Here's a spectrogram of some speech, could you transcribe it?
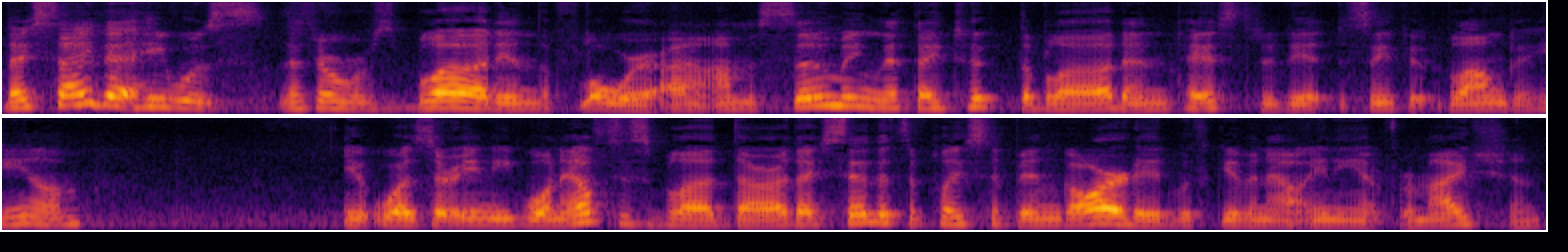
They say that he was that there was blood in the floor. I, am assuming that they took the blood and tested it to see if it belonged to him. It was there anyone else's blood there? They said that the police had been guarded with giving out any information.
